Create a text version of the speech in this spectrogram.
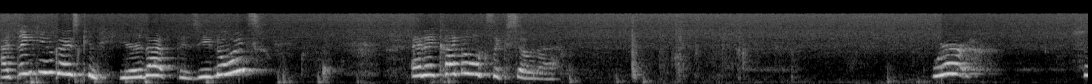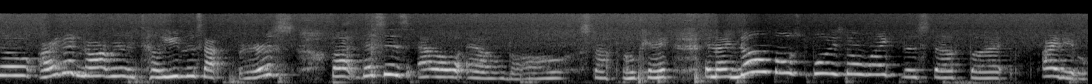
I think you guys can hear that fizzy noise. And it kind of looks like soda. We're, so I did not really tell you this at first, but this is LOL doll stuff, okay? And I know most boys don't like this stuff, but I do.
